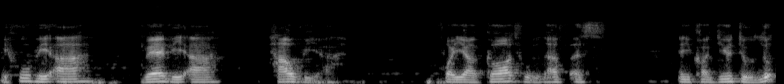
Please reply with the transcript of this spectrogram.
with who we are, where we are, how we are. For you are God who loves us, and you continue to look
